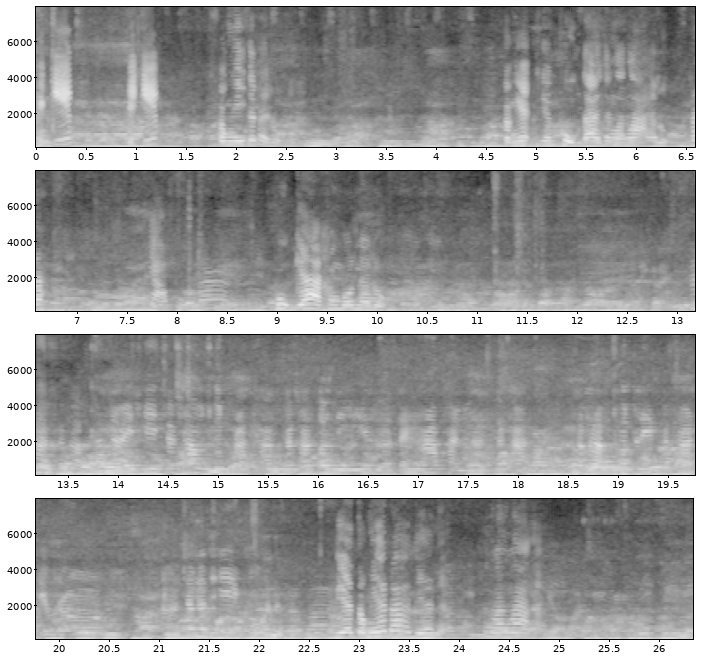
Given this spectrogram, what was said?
พี่กิฟต์พี่กิฟต์ตรงนี้ก็ได้ลูก ตรงเนี้ยยังผูกได้ข้างล่างๆอะลูกนะ อยากผูกได้ผูกยากข้างบนนะลูกค่ะสำหรับท่านใดที่จะเช่าชุดประทับนะคะ ตอนนี้เหลือแต่ 5,000แล้วนะคะสำหรับชุดเล็กนะคะ เดี๋ยวรอเอ่อเจ้าหน้าที่ก่อนนะคะว่าเบียร์ตรงเนี้ยได้เบียร์เนี่ยข้างล่างๆอะที่เรา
